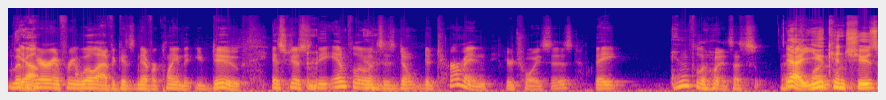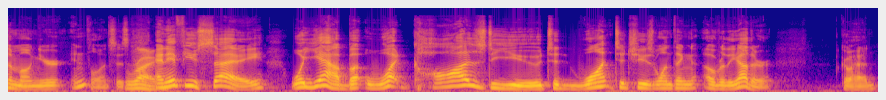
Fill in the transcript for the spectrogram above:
libertarian free will advocates never claim that you do it's just the influences don't determine your choices they influence that's, that's yeah, you one- can choose among your influences. Right. And if you say, well, yeah, but what caused you to want to choose one thing over the other? Go ahead.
